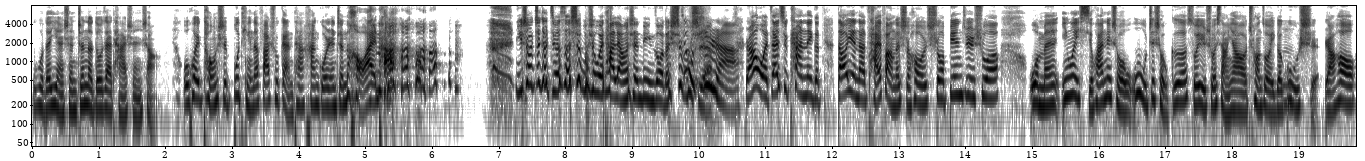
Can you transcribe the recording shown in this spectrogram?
我的眼神真的都在他身上，我会同时不停的发出感叹：韩国人真的好爱他。你说这个角色是不是为他量身定做的？是不是？是啊。然后我再去看那个导演的采访的时候，说编剧说我们因为喜欢那首《雾》这首歌，所以说想要创作一个故事。然后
